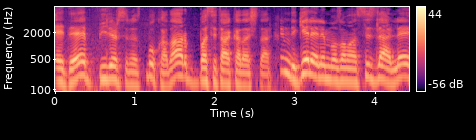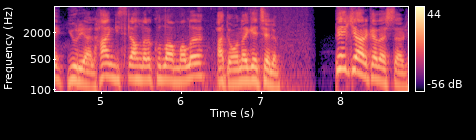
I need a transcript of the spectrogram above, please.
edebilirsiniz. Bu kadar basit arkadaşlar. Şimdi gelelim o zaman sizlerle Uriel hangi silahları kullanmalı? Hadi ona geçelim. Peki arkadaşlar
